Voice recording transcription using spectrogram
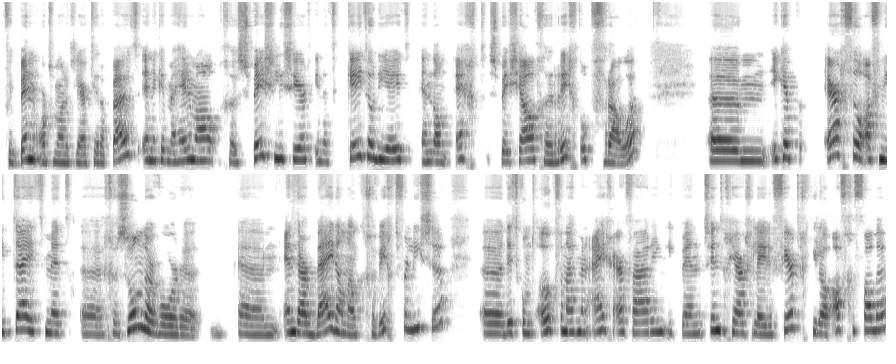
Of ik ben orthomoleculair therapeut. En ik heb me helemaal gespecialiseerd in het keto-dieet. En dan echt speciaal gericht op vrouwen. Um, ik heb erg veel affiniteit met uh, gezonder worden um, en daarbij dan ook gewicht verliezen. Uh, dit komt ook vanuit mijn eigen ervaring. Ik ben 20 jaar geleden 40 kilo afgevallen.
